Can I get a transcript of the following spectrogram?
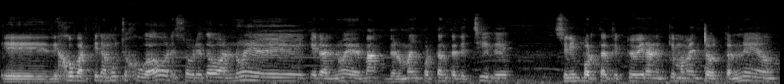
eh, dejó partir a muchos jugadores, sobre todo al 9, que era el 9 más, de los más importantes de Chile, sin importar que estuvieran en qué momento del torneo,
